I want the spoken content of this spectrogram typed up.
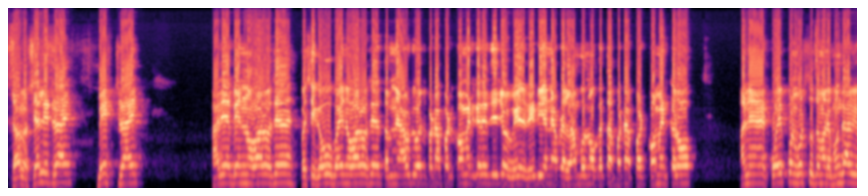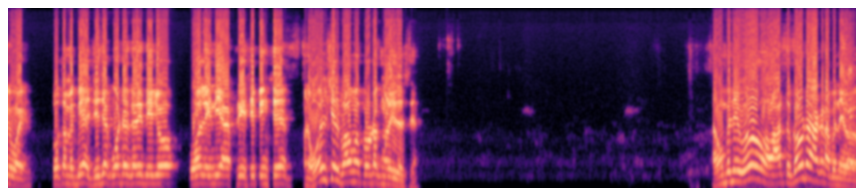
ચાલો સેલી ટ્રાય બેસ્ટ ટ્રાય આર્યાબેન નો વારો છે પછી ગૌભાઈ નો વારો છે. તમને આવડ્યું હોય તો ફટાફટ કોમેન્ટ કરી દેજો. રેડિયો ને આપણે લાંબો ન કરતા ફટાફટ કોમેન્ટ કરો. અને કોઈ પણ વસ્તુ તમારે મંગાવી હોય તો તમે બે ઝીઝક ઓર્ડર કરી દેજો. ઓલ ઇન્ડિયા ફ્રી શિપિંગ છે. અને હોલસેલ ભાવમાં પ્રોડક્ટ મળી જશે. હા બનાવ્યો? આ તો કવડા આંકડા બનાવ્યો.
